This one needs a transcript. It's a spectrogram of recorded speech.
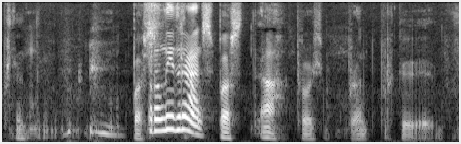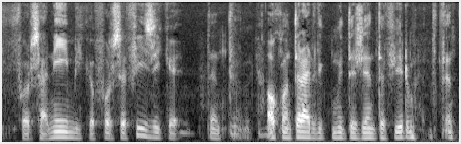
portanto, posso, para liderar. Posso, ah, pronto, porque força anímica, força física, portanto, ao contrário do que muita gente afirma, portanto,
